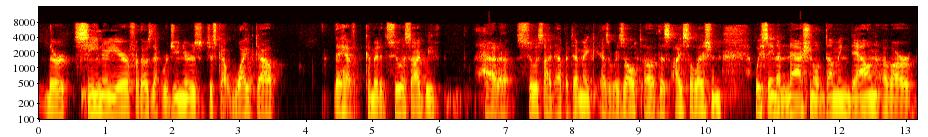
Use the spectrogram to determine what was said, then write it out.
Their senior year, for those that were juniors, just got wiped out. They have committed suicide. We've had a suicide epidemic as a result of this isolation. We've seen a national dumbing down of our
